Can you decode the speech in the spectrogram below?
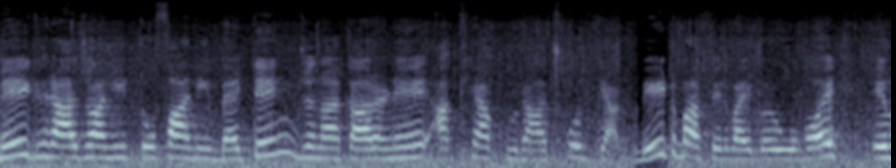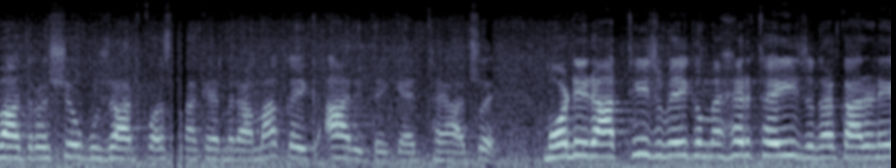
મેઘરાજાની તોફાની બેટિંગ, જેના કારણે આખે આખું રાજકોટ ક્યાંક બેટમાં ફેરવાઈ ગયું હોય એવા દ્રશ્યો ગુજરાત ફર્સ્ટના કેમેરામાં કંઈક આ રીતે કેદ થયા છે. મોડી રાતથી જ મેઘમહેર થઈ, જેના કારણે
